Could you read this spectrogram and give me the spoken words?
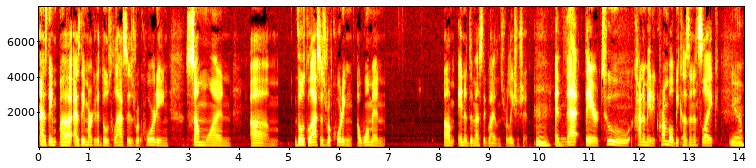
as they uh, as they marketed those glasses recording someone um, those glasses recording a woman um, in a domestic violence relationship. And that there too kind of made it crumble because then it's like yeah.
